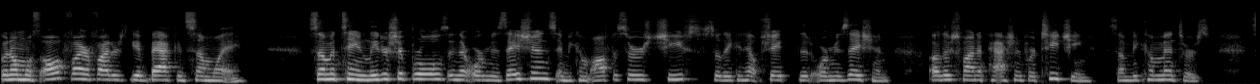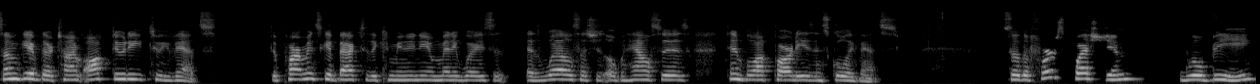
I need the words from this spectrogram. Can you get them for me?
But almost all firefighters give back in some way. Some attain leadership roles in their organizations and become officers, chiefs, so they can help shape the organization. Others find a passion for teaching. Some become mentors. Some give their time off duty to events. Departments give back to the community in many ways as well, such as open houses, 10 block parties, and school events. So the first question will be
